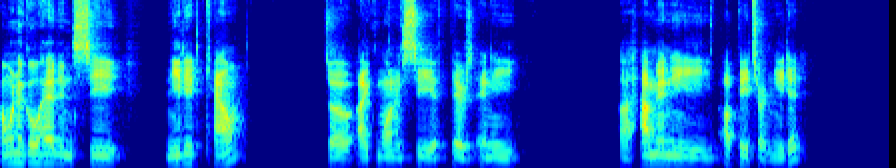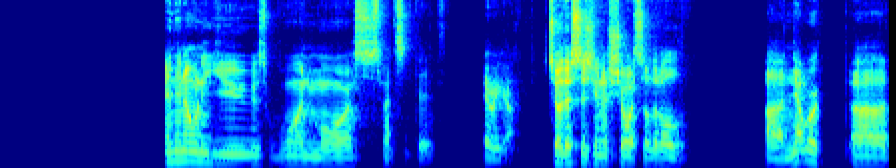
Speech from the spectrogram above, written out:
I want to go ahead and see needed count. So I want to see if there's any, uh, how many updates are needed. And then I want to use one more suspense. There we go. So this is going to show us a little uh, network uh,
